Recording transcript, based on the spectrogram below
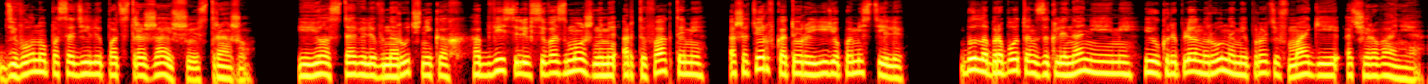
Дивону посадили под строжайшую стражу. Ее оставили в наручниках, обвесили всевозможными артефактами, а шатер, в который ее поместили, был обработан заклинаниями и укреплен рунами против магии очарования.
